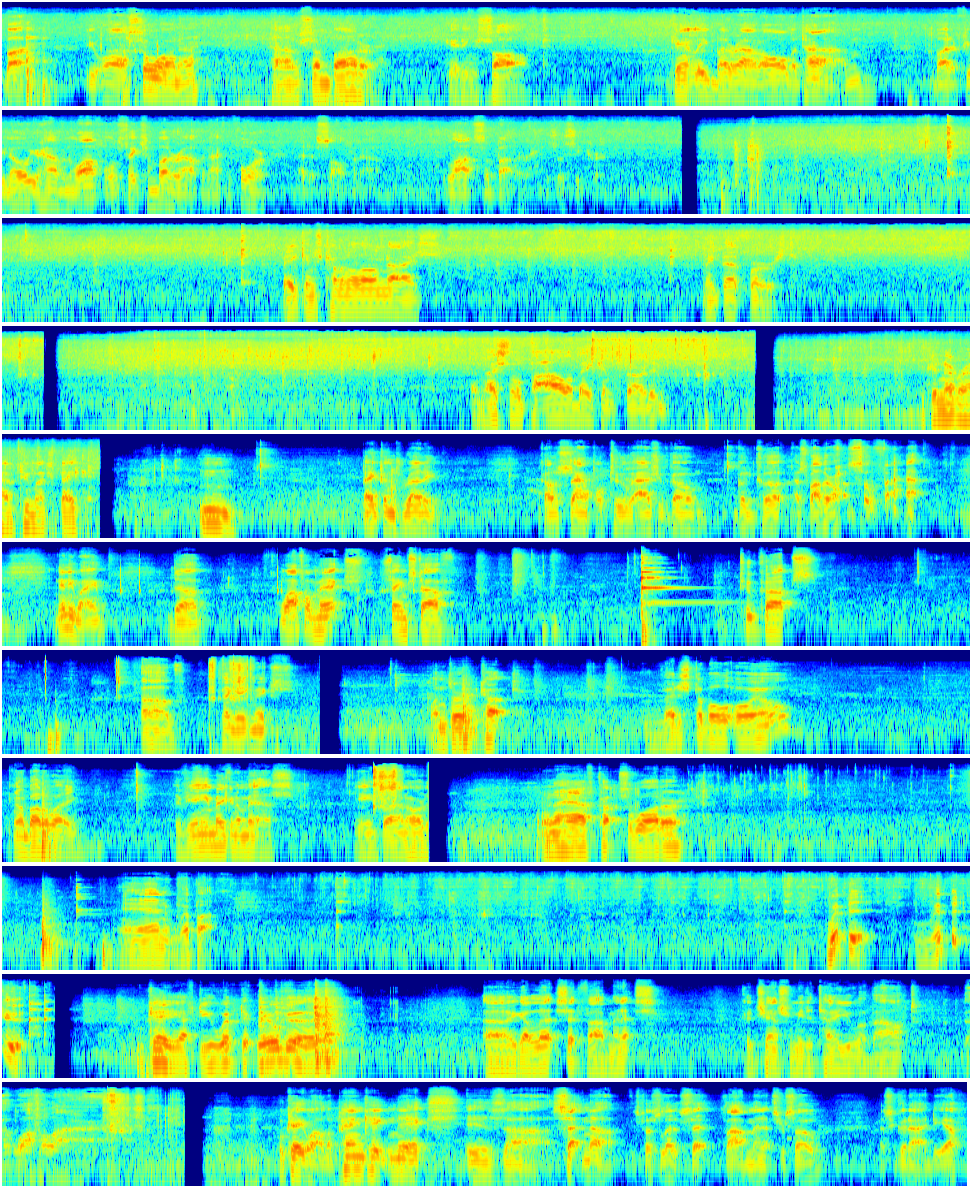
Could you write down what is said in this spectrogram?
But you also want to have some butter getting soft. Can't leave butter out all the time, but if you know you're having waffles, take some butter out the night before, let it soften out. Lots of butter is a secret. Bacon's coming along nice. Make that first. A nice little pile of bacon started. You can never have too much bacon. Mmm. Bacon's ready. Got a sample too as you go. Good cook. That's why they're all so fat. Anyway, the waffle mix, same stuff. Two cups of pancake mix. One third cup vegetable oil. And by the way, if you ain't making a mess, you ain't trying hard. One and a half cups of water. And whip up. Whip it. Whip it good. Okay, after you whipped it real good, uh, you gotta let it sit five minutes. Good chance for me to tell you about the waffle iron. Okay, while the pancake mix is uh, setting up, you're supposed to let it set five minutes or so. That's a good idea.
